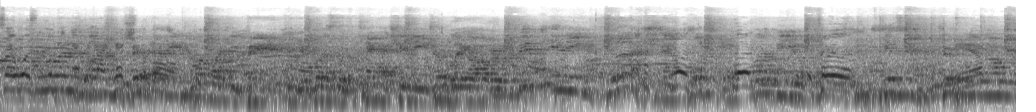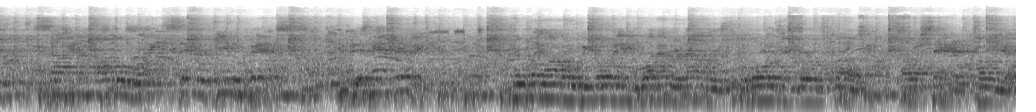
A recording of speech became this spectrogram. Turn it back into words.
Guess I wasn't looking at the guy catching the ball. One lucky band can you blessed with cash in the AAA Auburn fifth inning flush. Now, Look, what look, the the toilet. Gets that AAA Yep. Auburn sign on the right center field fence. This half inning, AAA Auburn will be donating one hundred dollars to the Boys and Girls Club of San Antonio.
